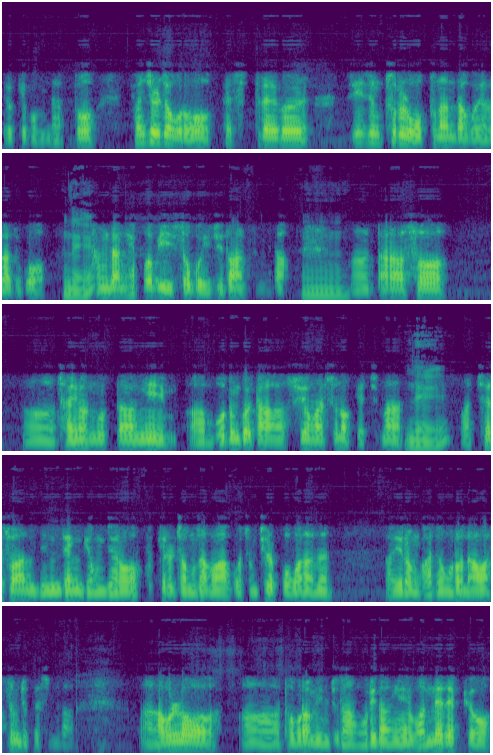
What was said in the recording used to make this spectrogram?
이렇게 봅니다. 또 현실적으로 패스트트랙을 시즌 2를 오픈한다고 해가지고 네. 당장 해법이 있어 보이지도 않습니다. 음, 어, 따라서 어, 자유한국당이 어, 모든 걸 다 수용할 수는 없겠지만 네. 어, 최소한 민생 경제로 국회를 정상화하고 정치를 복원하는 어, 이런 과정으로 나왔으면 좋겠습니다. 어, 아울러 어, 더불어민주당 우리 당의 원내대표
